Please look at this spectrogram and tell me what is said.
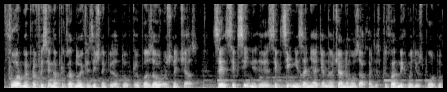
Форми професійно-прикладної фізичної підготовки у позаурочний час це секційні, е, секційні заняття в навчальному закладі з прикладних видів спорту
